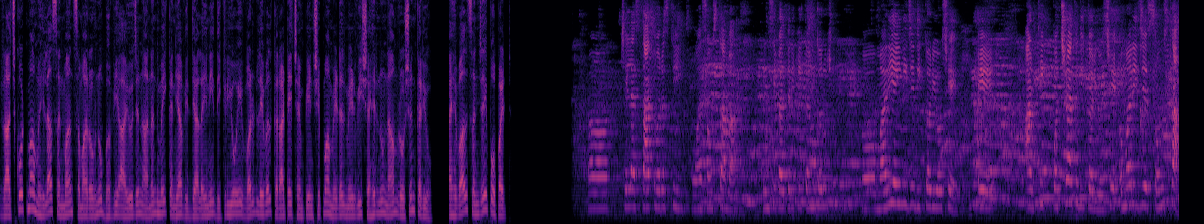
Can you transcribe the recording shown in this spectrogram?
રાજકોટમાં મહિલા સન્માન સમારોહનું ભવ્ય આયોજન આનંદમય કન્યા વિદ્યાલયની દીકરીઓએ વર્લ્ડ લેવલ કરાટે ચેમ્પિયનશિપમાં મેડલ મેળવી શહેરનું નામ રોશન કર્યું. અહેવાલ સંજય પોપટ. છેલ્લા સાત વર્ષથી હું આ સંસ્થામાં પ્રિન્સિપાલ તરીકે કામ કરું છું. મારી અહીંની જે દીકરીઓ છે એ આર્થિક પછાત દીકરીઓ છે. અમારી જે સંસ્થા,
